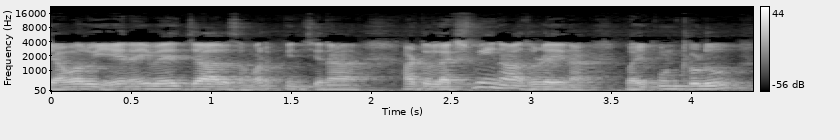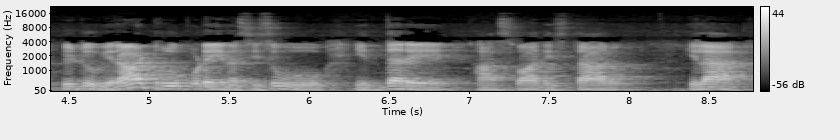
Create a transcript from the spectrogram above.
ఎవరు ఏ నైవేద్యాలు సమర్పించినా అటు లక్ష్మీనాథుడైన వైకుంఠుడు ఇటు విరాట్ రూపుడైన శిశువు ఇద్దరే ఆస్వాదిస్తారు. ఇలా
